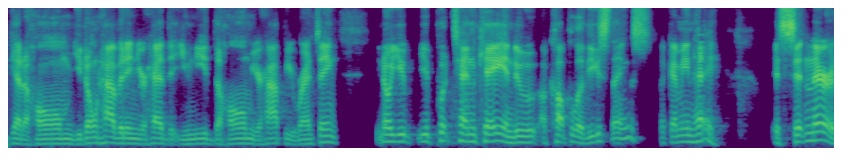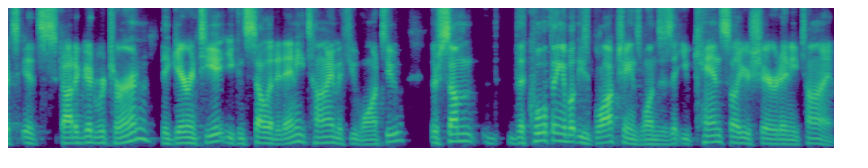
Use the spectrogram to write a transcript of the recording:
get a home. You don't have it in your head that you need the home. You're happy renting. You know, you, you put 10K into a couple of these things. Like, I mean, hey, it's sitting there. It's it's got a good return. They guarantee it. You can sell it at any time if you want to. There's some the cool thing about these blockchains ones is that you can sell your share at any time.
